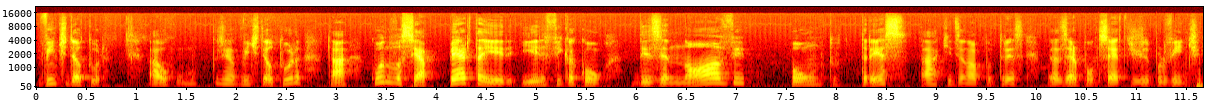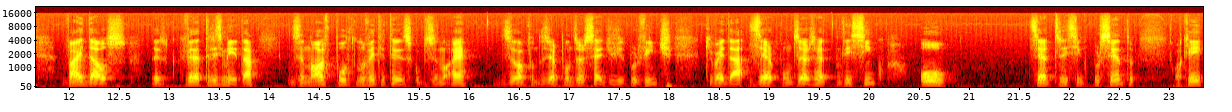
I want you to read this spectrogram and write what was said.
20 de altura. Tá? 20 de altura, tá? Quando você aperta ele e ele fica com 19.3, tá? Aqui 19.3 vai dar 0.7 dividido por 20, vai dar os vai dar 3,5, tá? 19.93, desculpa, 19, é 0.07 dividido por 20, que vai dar 0.0035 ou 0,35%, ok?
